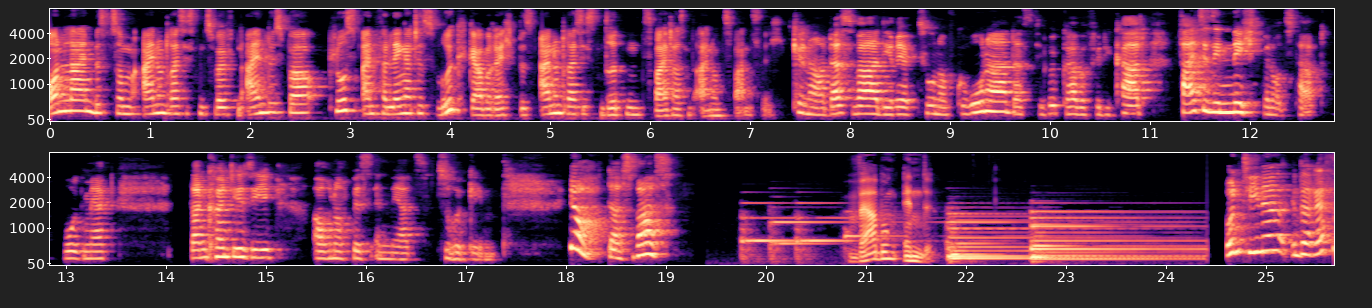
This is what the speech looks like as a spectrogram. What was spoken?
Online bis zum 31.12. einlösbar plus ein verlängertes Rückgaberecht bis 31.03.2021. Genau, das war die Reaktion auf Corona, das ist die Rückgabe für die Card. Falls ihr sie nicht benutzt habt, wohlgemerkt, dann könnt ihr sie auch noch bis in März zurückgeben. Ja, das war's. Werbung Ende. Und Tine, Interesse?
